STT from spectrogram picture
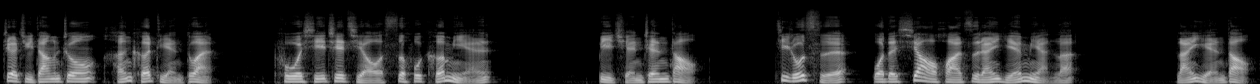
这句当中很可点断，普习之酒似乎可免。”碧泉真道：“既如此，我的笑话自然也免了。”蓝颜道：“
